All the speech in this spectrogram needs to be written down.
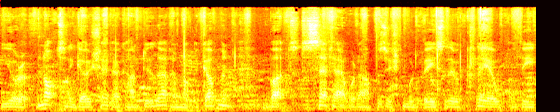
Europe, not to negotiate, I can't do that, I'm not the government, but to set out what our position would be so they were clear of the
